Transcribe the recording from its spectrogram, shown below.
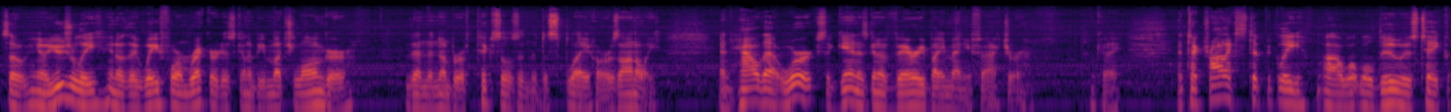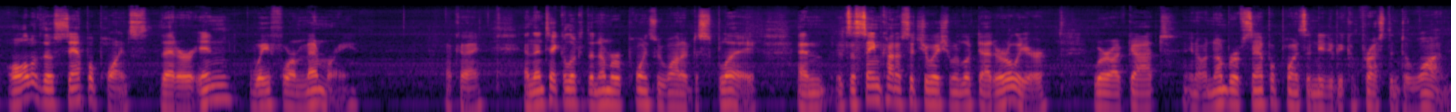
So, you know, usually, you know, the waveform record is going to be much longer than the number of pixels in the display horizontally. And how that works, again, is going to vary by manufacturer. Okay. At Tektronix, typically uh, what we'll do is take all of those sample points that are in waveform memory, okay. And then take a look at the number of points we want to display. And it's the same kind of situation we looked at earlier where I've got you know a number of sample points that need to be compressed into one.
